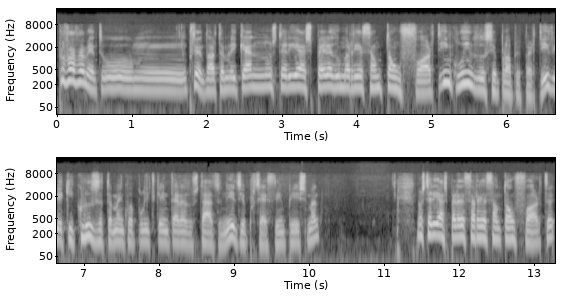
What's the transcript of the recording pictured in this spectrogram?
Provavelmente o um, presidente norte-americano não estaria à espera de uma reação tão forte, incluindo do seu próprio partido, e aqui cruza também com a política interna dos Estados Unidos e o processo de impeachment, não estaria à espera dessa reação tão forte,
